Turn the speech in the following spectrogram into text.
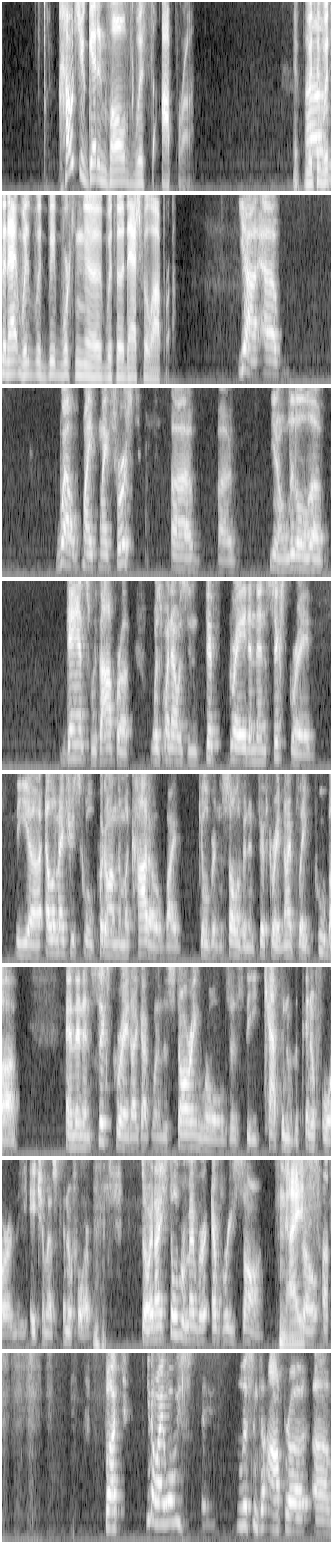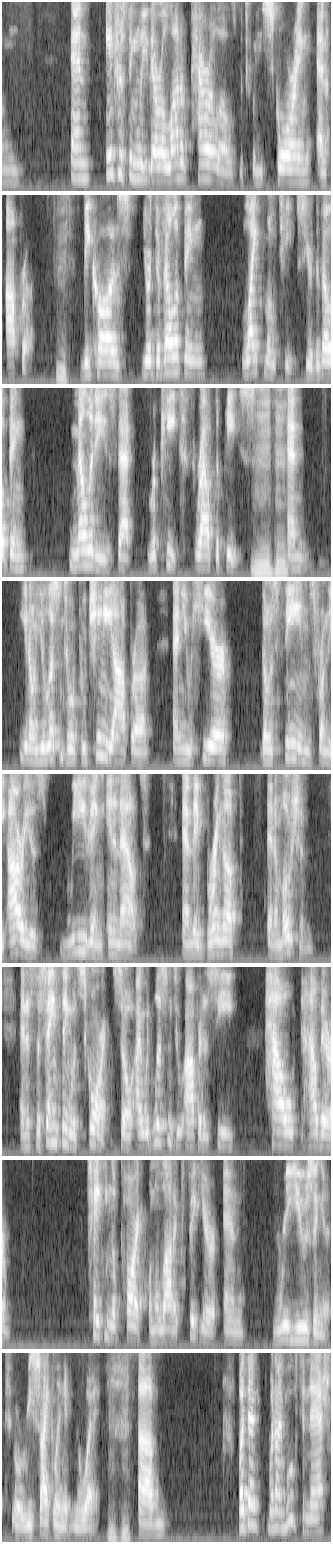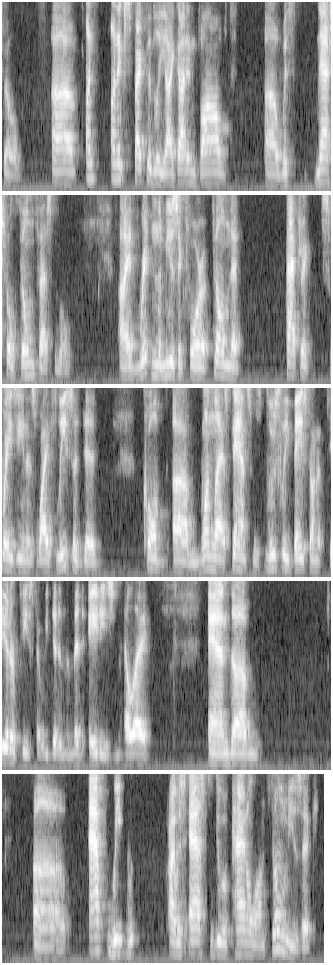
how'd you get involved with opera? With the, with the Um, Na- with, with be working uh, with the Nashville Opera. Yeah. Uh, well, my my first, uh, uh, you know, little uh, dance with opera was when I was in fifth grade and then sixth grade. The uh, elementary school put on the Mikado by Gilbert and Sullivan in fifth grade, and I played Pooh Bah. And then in sixth grade, I got one of the starring roles as the captain of the Pinafore in the HMS Pinafore. so, and I still remember every song. Nice. So, uh, but you know, I always listen to opera, um, and interestingly, there are a lot of parallels between scoring and opera Hmm. because you're developing leitmotifs, you're developing melodies that repeat throughout the piece, hmm and you know, you listen to a Puccini opera and you hear those themes from the arias weaving in and out, and they bring up an emotion. And it's the same thing with scoring. So I would listen to opera to see how how they're taking apart a melodic figure and reusing it or recycling it in a way. hmm Um, but then when I moved to Nashville, uh, un- unexpectedly, I got involved uh, with Nashville Film Festival. I had written the music for a film that Patrick Swayze and his wife Lisa did called um, One Last Dance, was loosely based on a theater piece that we did in the mid 80s in LA. And um, uh, after we, I was asked to do a panel on film music.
